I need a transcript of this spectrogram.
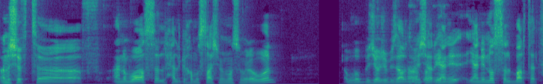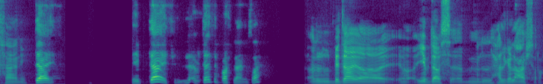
أنا شفت آه، ف- أنا واصل حلقة 15 من الموسم الأول. وب JoJo Bizarre آه، Adventure okay. يعني يعني نص البارت الثاني. بداية. إيه، بداية لا بداية البارت الثاني صح؟ البداية يبدأ من الحلقة العاشرة.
